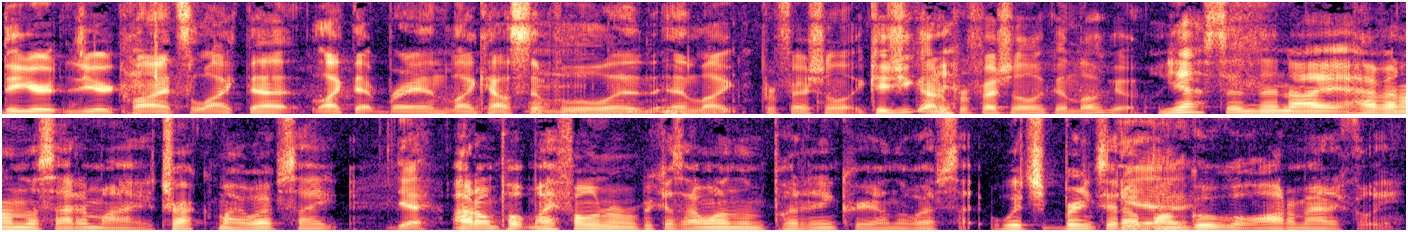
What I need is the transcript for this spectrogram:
Do your do your clients like that? Like that brand? Like how simple and, and like professional? Because you got a Mm-hmm. Professional looking logo. Yes, and then I have it on the side of my truck, my website. Yeah. I don't put my phone number because I want them to put an inquiry on the website, which brings it up on Google automatically.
